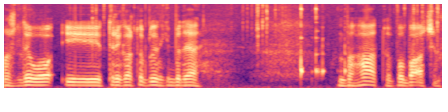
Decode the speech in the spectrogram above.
Можливо, і три картоплинки буде багато, побачимо.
